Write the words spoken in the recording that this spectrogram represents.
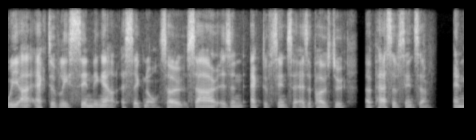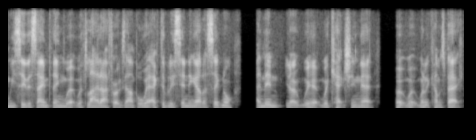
we are actively sending out a signal. So SAR is an active sensor as opposed to a passive sensor. And we see the same thing with, with LiDAR, for example. We're actively sending out a signal and then you know we're, we're catching that when it comes back.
